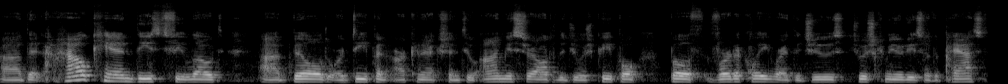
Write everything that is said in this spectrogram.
Uh, that how can these tefillot uh, build or deepen our connection to Am Yisrael, to the Jewish people, both vertically, right, the Jews, Jewish communities of the past,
